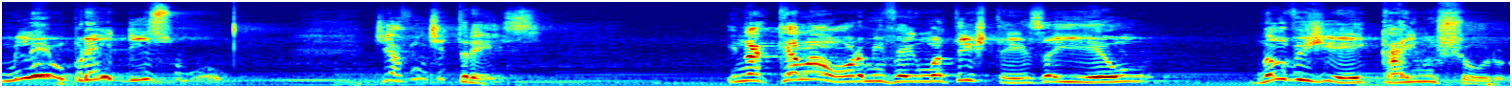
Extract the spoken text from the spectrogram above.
me lembrei disso, dia 23. E naquela hora me veio uma tristeza e eu não vigiei, caí no choro.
